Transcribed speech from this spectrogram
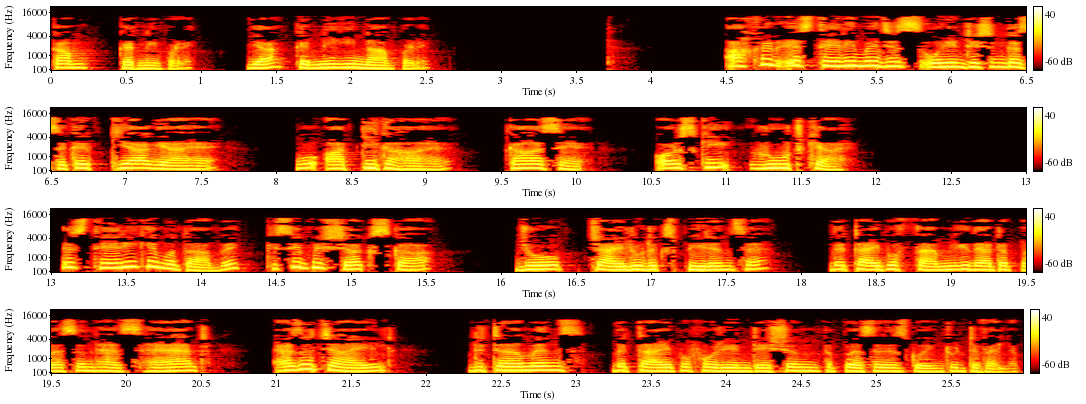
کم کرنی پڑے یا کرنی ہی نہ پڑے آخر اس تھیری میں جس اورینٹیشن کا ذکر کیا گیا ہے وہ آتی کہاں ہے کہاں سے ہے اور اس کی روٹ کیا ہے اس تھیری کے مطابق کسی بھی شخص کا جو چائلڈہڈ ایکسپیرئنس ہے the type of family that a a person has had as child determines the type of person is going to develop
